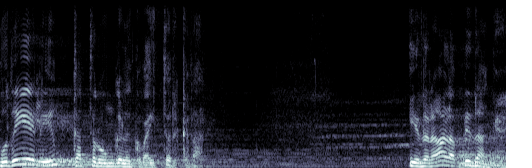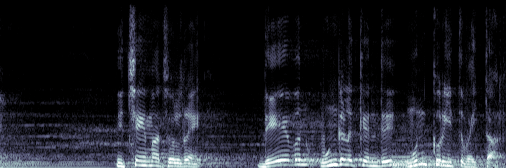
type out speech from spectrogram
புதையலையும் கத்தர் உங்களுக்கு வைத்திருக்கிறார். இதனால் அப்படிதாங்க. நிச்சயமாக சொல்கிறேன் தேவன் உங்களுக்கென்று முன்குறித்து வைத்தார்.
